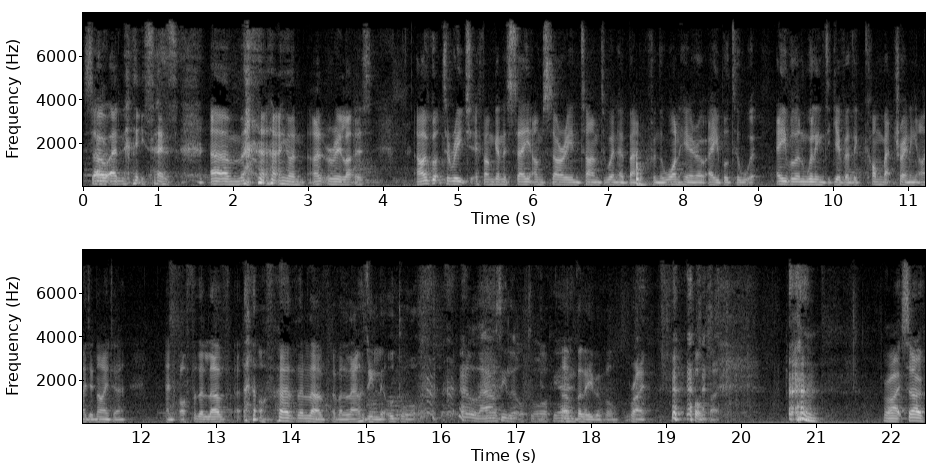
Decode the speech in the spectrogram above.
So Oh, and he says, um, hang on, I really like this. I've got to reach if I'm going to say I'm sorry in time to win her back from the one hero able to w- able and willing to give her the combat training I denied her, and offer the love offer the love of a lousy little dwarf. a lousy little dwarf. Yeah. Unbelievable. Right. Full fight. Right, so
